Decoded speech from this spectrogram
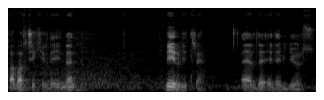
kabak çekirdeğinden 1 litre elde edebiliyoruz.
